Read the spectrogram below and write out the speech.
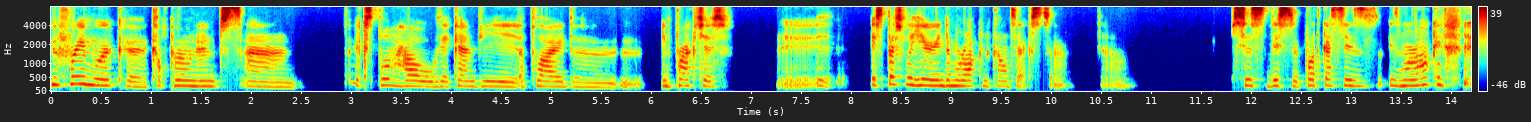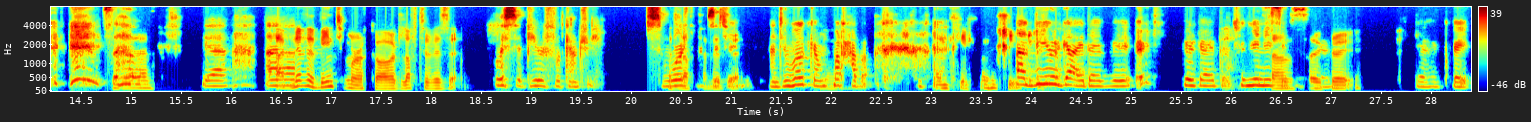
your framework uh, components and explore how they can be applied uh, in practice, especially here in the Moroccan context. Uh, uh, since this podcast is is Moroccan, so Uh, yeah, I've uh, never been to Morocco. I would love to visit. it's a beautiful country. It's I'd worth visiting. And you're welcome. Yeah. Marhaba. Thank you, thank you. I'll be your guide. I'll be your guide. many Sounds so great. Yeah, great.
